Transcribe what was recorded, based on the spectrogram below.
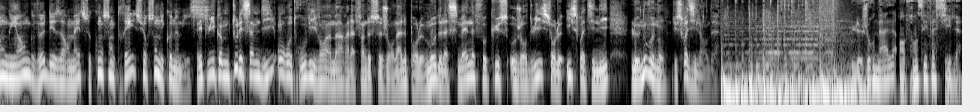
Pyongyang veut désormais se concentrer sur son économie. Et puis, comme tous les samedis, on retrouve Yvan Amar à la fin de ce journal pour le mot de la semaine. Focus aujourd'hui sur le Iswatini, le nouveau nom du Swaziland. Le journal en français facile.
